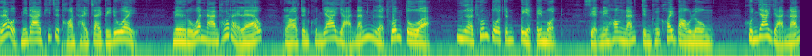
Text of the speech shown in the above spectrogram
และอดไม่ได้ที่จะถอนหายใจไปด้วย ไม่รู้ว่านานเท่าไหร่แล้ว รอจนคุณย่าหยานนั้นเหงื่อท่วมตัว เหงื่อท่วมตัวจนเปียกไปหมด เสียงในห้องนั้นจึงค่อยๆเบาลง คุณย่าหยานนั้น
